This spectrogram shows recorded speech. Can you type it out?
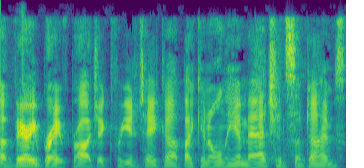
a very brave project for you to take up. I can only imagine sometimes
